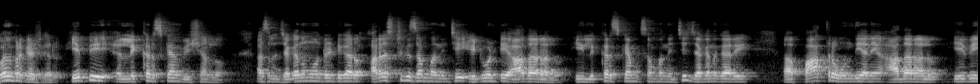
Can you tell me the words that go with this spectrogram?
గోవింద ప్రకాష్ గారు ఏపీ లిక్కర్ స్కామ్ విషయంలో అసలు జగన్మోహన్ రెడ్డి గారు అరెస్ట్కి సంబంధించి ఎటువంటి ఆధారాలు ఈ లిక్కర్ స్కామ్కి సంబంధించి జగన్ గారి పాత్ర ఉంది అనే ఆధారాలు ఏవి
